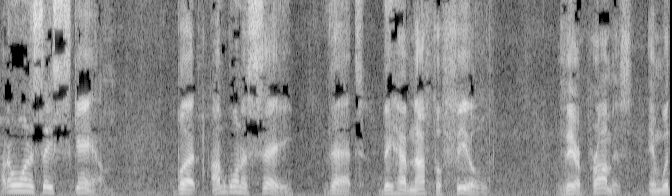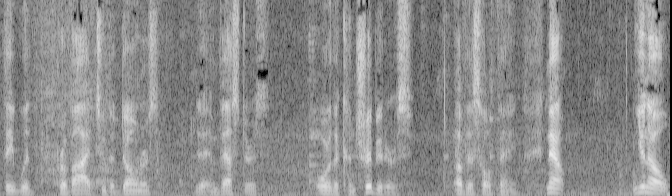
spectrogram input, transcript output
I don't want to say scam, but I'm going to say that they have not fulfilled their promise in what they would provide to the donors, the investors, or the contributors of this whole thing. Now, you know,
